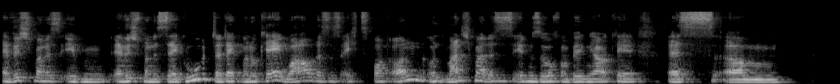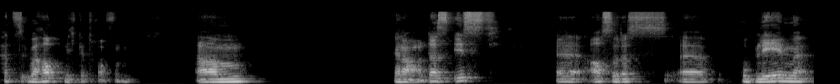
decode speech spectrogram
erwischt man es eben, erwischt man es sehr gut. Da denkt man, okay, wow, das ist echt spot on. Und manchmal ist es eben so von wegen, ja, okay, es ähm, hat es überhaupt nicht getroffen. Ähm, genau, das ist äh, auch so das äh, Problem,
